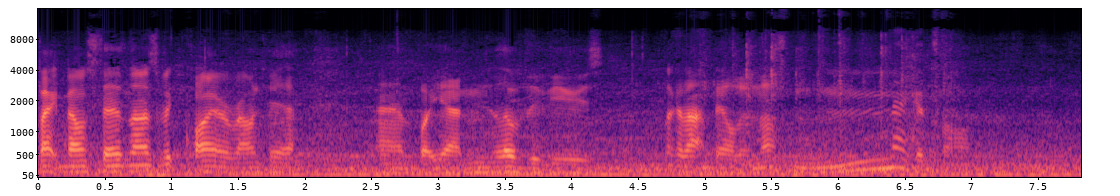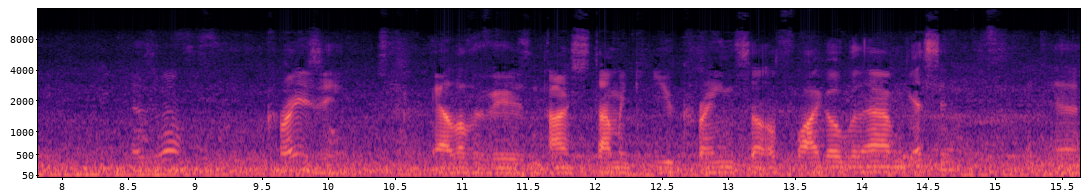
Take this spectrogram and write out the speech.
Back downstairs now, it's a bit quiet around here. Um, but yeah, lovely views. Look at that building, that's mega tall. As well. Crazy. Yeah, I love the views. Nice stomach Ukraine sort of flag over there, I'm guessing. Yeah.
